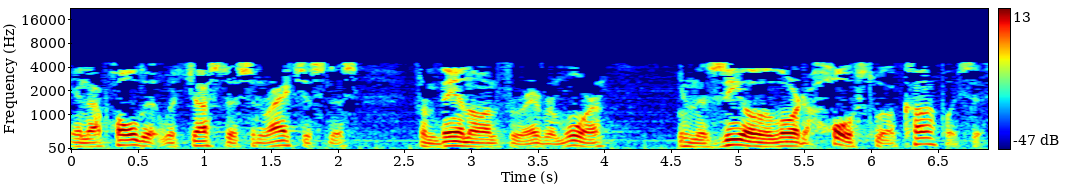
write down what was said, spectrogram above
and uphold it with justice and righteousness from then on forevermore. And the zeal of the Lord of hosts will accomplish this.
